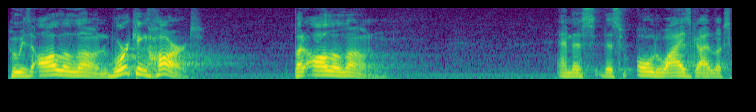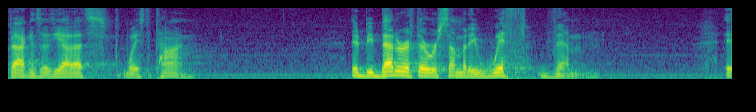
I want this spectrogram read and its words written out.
who is all alone, working hard, but all alone. And this, this old wise guy looks back and says, Yeah, that's a waste of time. It'd be better if there were somebody with them. I,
